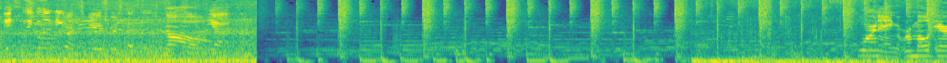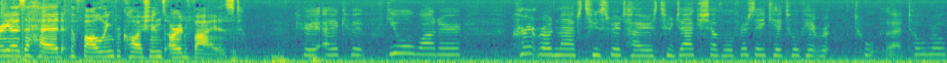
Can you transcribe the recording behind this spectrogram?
It's legal in New York to be your first cousin. No. Yeah. Areas ahead. The following precautions are advised. Carry adequate fuel, water, current road maps, two spare tires, two jacks, shovel, first aid kit, toolkit, ro- tool, uh, tow rope.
